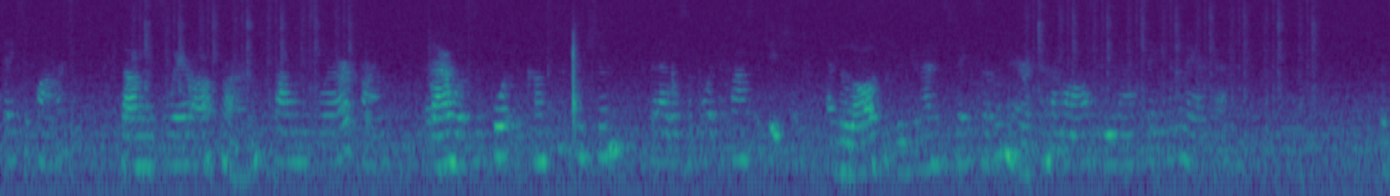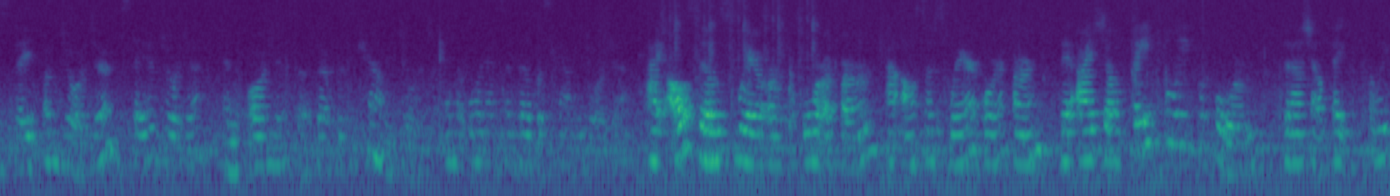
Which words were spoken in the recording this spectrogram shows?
Stacy Palmer, solemnly swear or affirm solemnly swear or affirm that I will support the Constitution that I will support the Constitution and the laws of the United States of America, and the laws of the United States of America, the state of Georgia, the state of Georgia, and the ordinance of Douglas County, Georgia. and the ordinance of Douglas County, Georgia. I also swear or or affirm. I also swear or affirm. That I shall faithfully perform. That I shall faithfully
